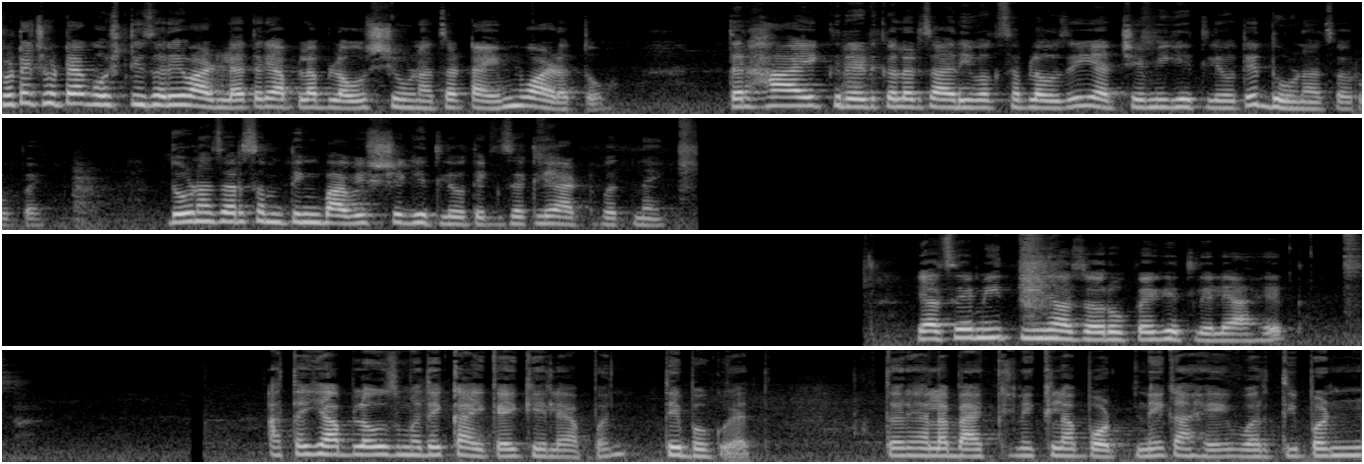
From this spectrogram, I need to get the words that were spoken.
छोट्या छोट्या गोष्टी जरी वाढल्या तरी आपला ब्लाऊज शिवण्याचा टाईम वाढतो. तर हा एक रेड कलरचा आरीवर्कचा ब्लाऊज आहे याचे मी घेतले होते दोन हजार रुपये. दोन हजार समथिंग बावीसशे घेतले होते एक्झॅक्टली आठवत नाही. याचे मी तीन हजार रुपये घेतलेले आहेत. आता ह्या ब्लाऊजमध्ये काय काय केलं आहे आपण ते बघूयात. तर ह्याला बॅकनेकला बॉटनेक आहे. वरती पण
